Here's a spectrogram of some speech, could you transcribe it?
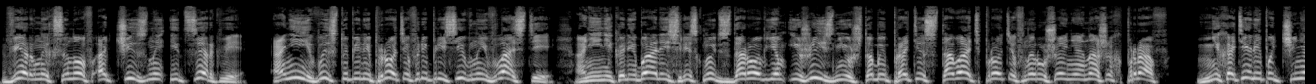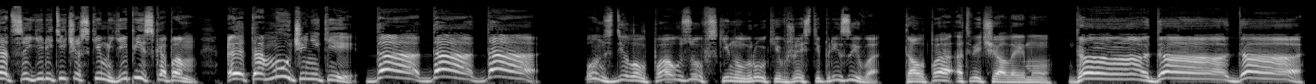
верных сынов отчизны и церкви. Они выступили против репрессивной власти. Они не колебались рискнуть здоровьем и жизнью, чтобы протестовать против нарушения наших прав. Не хотели подчиняться еретическим епископам. Это мученики. Да, да, да. Он сделал паузу, вскинул руки в жесте призыва. Толпа отвечала ему: "Да, да, да".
